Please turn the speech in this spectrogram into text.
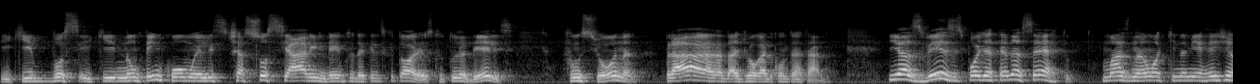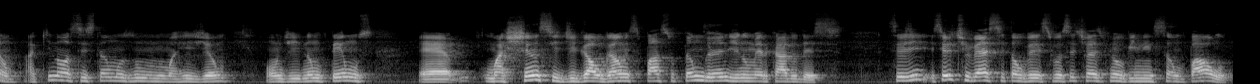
e que, você, e que não tem como eles te associarem dentro daquele escritório. A estrutura deles funciona para advogado contratado. E às vezes pode até dar certo, mas não aqui na minha região. Aqui nós estamos numa região onde não temos é, uma chance de galgar um espaço tão grande no mercado desses. Se, se eu tivesse, talvez, se você estivesse me ouvindo em São Paulo,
